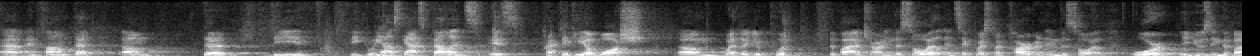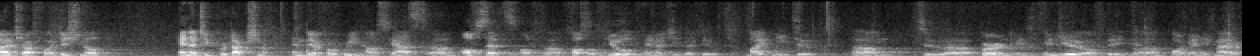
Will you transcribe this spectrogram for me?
uh, and found that um, the, the, the greenhouse gas balance is practically a wash um, whether you put the biochar in the soil and sequester carbon in the soil or you're using the biochar for additional energy production and therefore greenhouse gas um, offsets of uh, fossil fuel energy that you might need to, um, to uh, burn in, in lieu of the um, organic matter.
